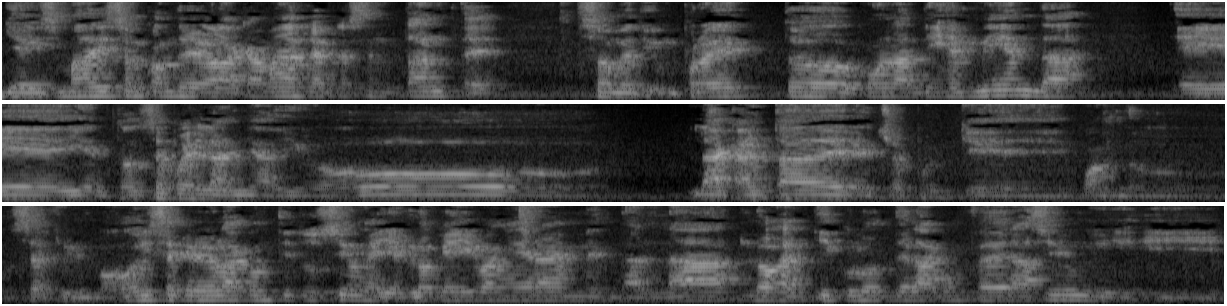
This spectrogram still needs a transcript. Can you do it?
James Madison, cuando llegó a la Cámara de Representantes, sometió un proyecto con las 10 enmiendas eh, y entonces pues le añadió la Carta de Derechos, porque cuando se firmó y se creó la Constitución, ellos lo que iban era enmendar los artículos de la Confederación y,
